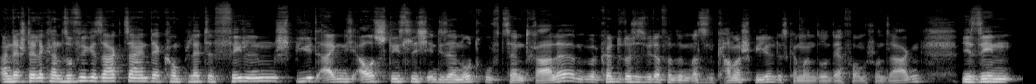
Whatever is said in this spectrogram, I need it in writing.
An der Stelle kann so viel gesagt sein, der komplette Film spielt eigentlich ausschließlich in dieser Notrufzentrale. Man könnte durchaus wieder von so einem, also ein Kammerspiel, das kann man so in der Form schon sagen. Wir sehen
